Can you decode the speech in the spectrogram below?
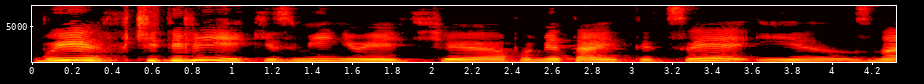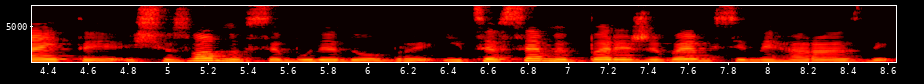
Ви вчителі, які змінюють, е, пам'ятайте це і знайте, що з вами все буде добре. І це все ми переживемо всі негаразди.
